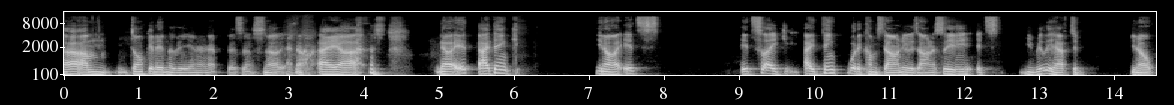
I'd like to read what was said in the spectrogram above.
Um, don't get into the internet business. No, no. I uh, no. It. I think, you know, it's it's like I think what it comes down to is honestly, it's you really have to, you know,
